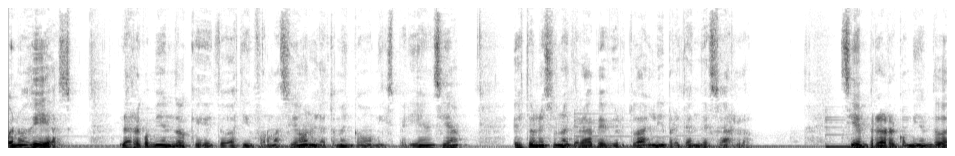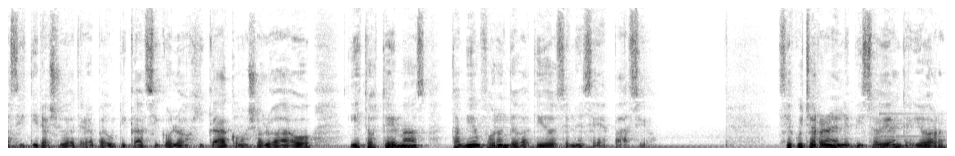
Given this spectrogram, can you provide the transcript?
Buenos días. Les recomiendo que toda esta información la tomen como mi experiencia. Esto no es una terapia virtual ni pretende serlo. Siempre recomiendo asistir a ayuda terapéutica psicológica como yo lo hago y estos temas también fueron debatidos en ese espacio. Si escucharon el episodio anterior,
